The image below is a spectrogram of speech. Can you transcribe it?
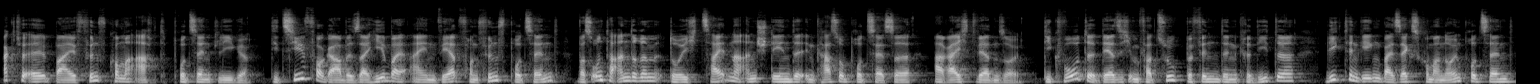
aktuell bei 5,8 Prozent liege. Die Zielvorgabe sei hierbei ein Wert von 5 Prozent, was unter anderem durch zeitnah anstehende Inkassoprozesse erreicht werden soll. Die Quote der sich im Verzug befindenden Kredite liegt hingegen bei 6,9 Prozent,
